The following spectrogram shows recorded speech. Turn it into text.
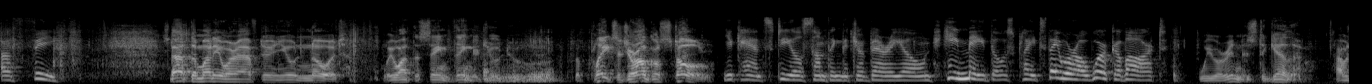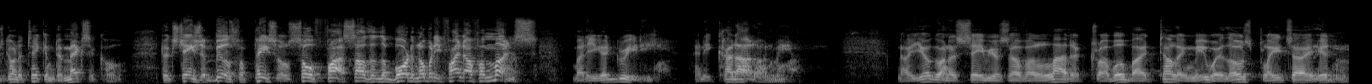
A thief. It's not the money we're after, and you know it. We want the same thing that you do. The plates that your uncle stole. You can't steal something that's your very own. He made those plates. They were a work of art. We were in this together. I was going to take him to Mexico to exchange the bills for pesos so far south of the border nobody'd find out for months. But he got greedy, and he cut out on me. Now, you're going to save yourself a lot of trouble by telling me where those plates are hidden.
